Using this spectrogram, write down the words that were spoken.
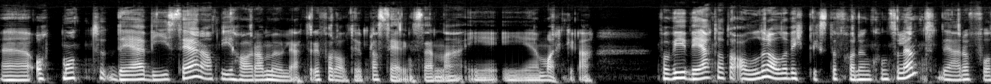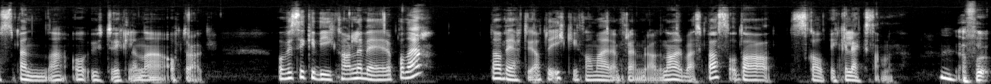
Eh, Opp mot det vi ser at vi har av muligheter i forhold til plasseringsevne i, i markedet. For vi vet at det aller, aller viktigste for en konsulent, det er å få spennende og utviklende oppdrag. Og hvis ikke vi kan levere på det, da vet vi at vi ikke kan være en fremragende arbeidsplass, og da skal vi ikke leke sammen. Ja, for,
